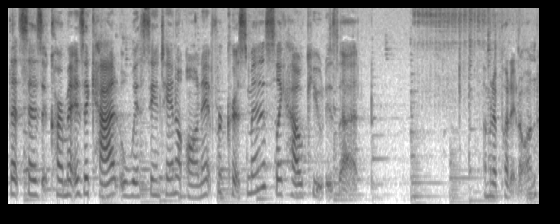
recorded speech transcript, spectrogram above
that says Karma is a cat with Santana on it for Christmas. Like how cute is that? I'm gonna put it on.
